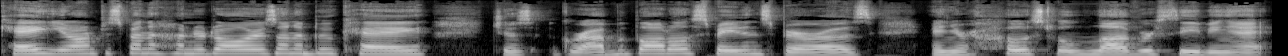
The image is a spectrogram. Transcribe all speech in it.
Okay, you don't have to spend $100 on a bouquet. Just grab a bottle of Spade and Sparrows, and your host will love receiving it.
